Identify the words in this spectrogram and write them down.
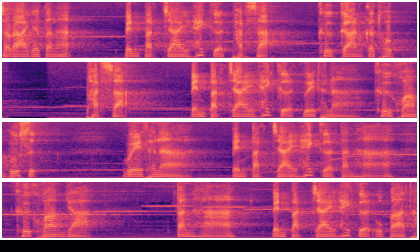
สรายตนะเป็นปัจจัยให้เกิดผัสสะคือการกระทบ ผัสสะเป็นปัจจัยให้เกิดเวทนาคือความรู้สึก เวทนาเป็นปัจจัยให้เกิดตัณหา คือความอยาก ตัณหา เป็นปัจจัยให้เกิดอุปาท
